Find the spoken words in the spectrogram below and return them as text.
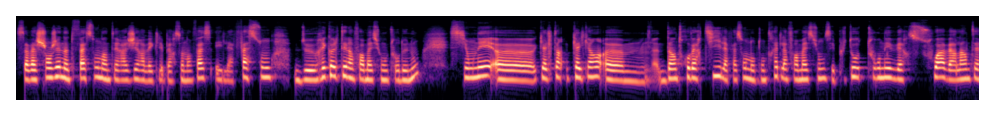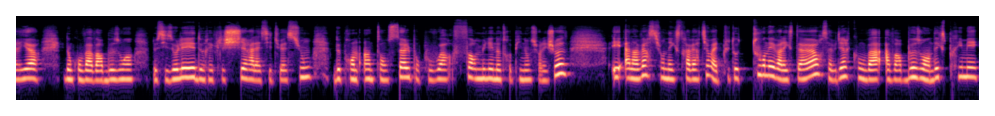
Ça va changer notre façon d'interagir avec les personnes en face et la façon de récolter l'information autour de nous. Si on est euh, quelqu'un euh, d'introverti, la façon dont on traite l'information, c'est plutôt tourné vers soi, vers l'intérieur. Donc, on va avoir besoin de s'isoler, de réfléchir à la situation, de prendre un temps seul pour pouvoir formuler notre opinion sur les choses. Et à l'inverse, si on est extraverti, on va être plutôt tourné vers l'extérieur. Ça veut dire qu'on va avoir besoin d'exprimer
